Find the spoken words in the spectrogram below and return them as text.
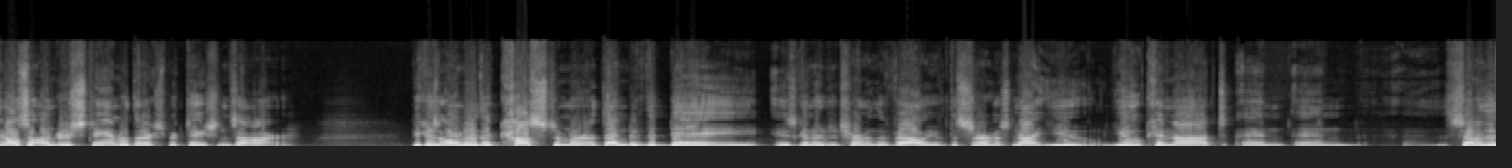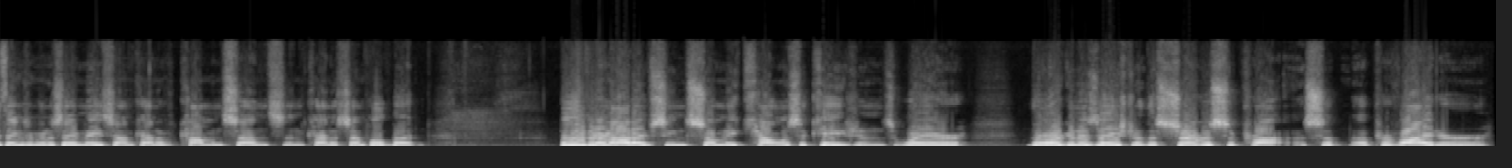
and also understand what their expectations are. Because only the customer at the end of the day is going to determine the value of the service, not you. You cannot, and, and some of the things I'm going to say may sound kind of common sense and kind of simple, but believe it or not, I've seen so many countless occasions where the organization or the service uh, provider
